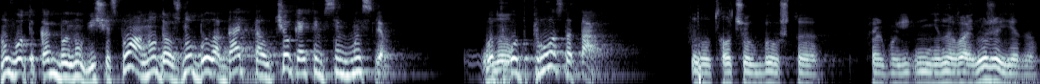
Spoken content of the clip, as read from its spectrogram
Ну вот, и как бы, ну, вещество, оно должно было дать толчок этим всем мыслям. Вот, Ну. вот просто так. Ну, толчок был, что как бы не на войну же еду.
